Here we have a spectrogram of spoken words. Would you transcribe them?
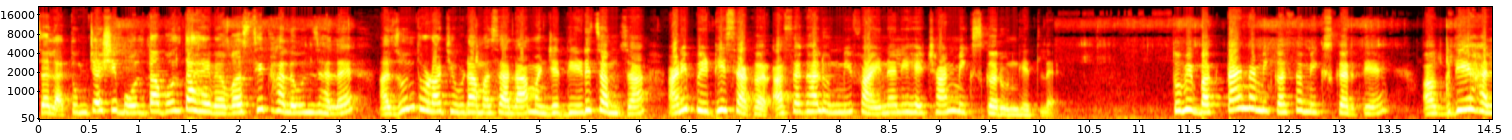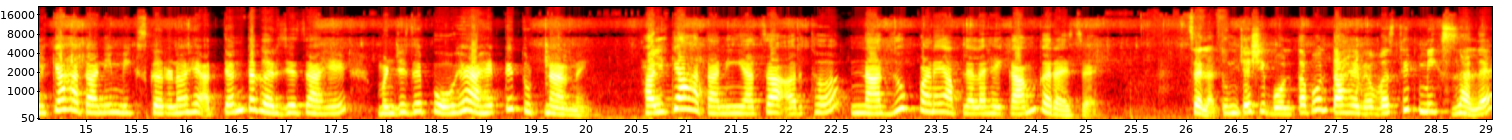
चला तुमच्याशी बोलता बोलता हे व्यवस्थित हलवून झालंय. अजून थोडा चिवडा मसाला म्हणजे दीड चमचा आणि पिठी साखर असं घालून मी फायनली हे छान मिक्स करून घेतलंय. तुम्ही बघताय ना मी कसं मिक्स करते? अगदी हलक्या हाताने मिक्स करणं हे अत्यंत गरजेचं आहे. म्हणजे जे पोहे आहेत ते तुटणार नाही. हलक्या हाताने याचा अर्थ नाजूकपणे आपल्याला हे काम करायचं आहे चला तुमच्याशी बोलता बोलता हे व्यवस्थित मिक्स झालं आहे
